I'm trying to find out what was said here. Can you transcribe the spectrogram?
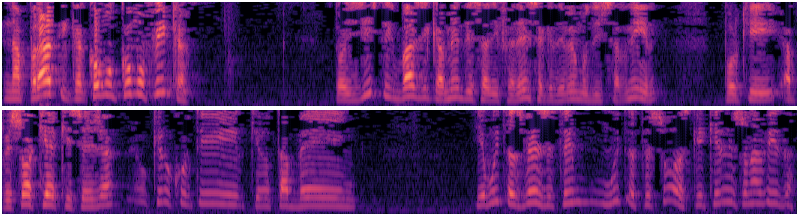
na prática, como, como fica? Então, existe basicamente essa diferença que devemos discernir, porque a pessoa quer que seja, eu quero curtir, quero estar bem. E muitas vezes tem muitas pessoas que querem isso na vida.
